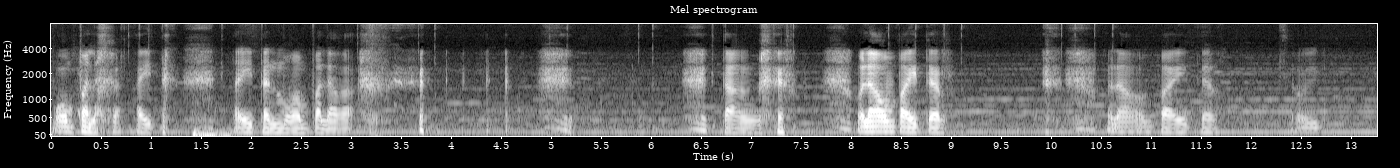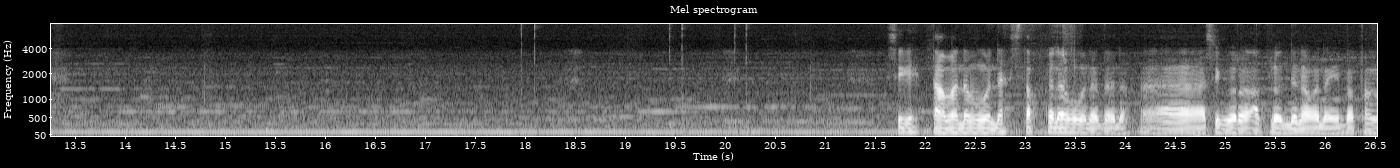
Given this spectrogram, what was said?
Mukhang palaka. Titan Titan mukhang palaka. Tang Wala akong fighter. Wala akong fighter. So Sige, tama na muna. Stop ko na muna to, no? Ah, siguro upload na lang ako ng iba pang...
